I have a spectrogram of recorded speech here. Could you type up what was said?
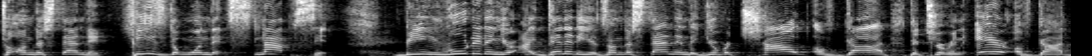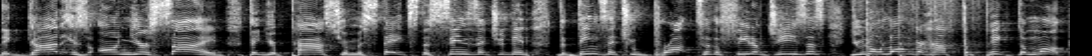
to understand that He's the one that snaps it. Being rooted in your identity is understanding that you're a child of God, that you're an heir of God, that God is on your side, that your past, your mistakes, the sins that you did, the things that you brought to the feet of Jesus, you no longer have to pick them up.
